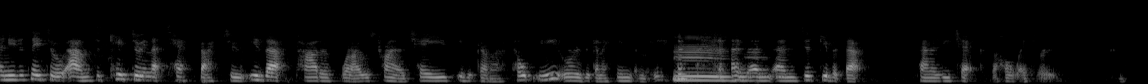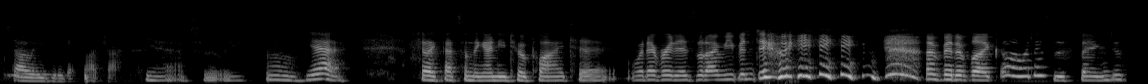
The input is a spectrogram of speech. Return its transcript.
And you just need to um, just keep doing that test back to is that part of what I was trying to achieve? Is it going to help me or is it going to hinder me? Mm. and, and, and just give it that sanity check the whole way through it's so easy to get sidetracked. Yeah, absolutely. Oh, yeah. I feel like that's something I need to apply to whatever it is that I'm even doing. a bit of like, oh, what is this thing? Just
